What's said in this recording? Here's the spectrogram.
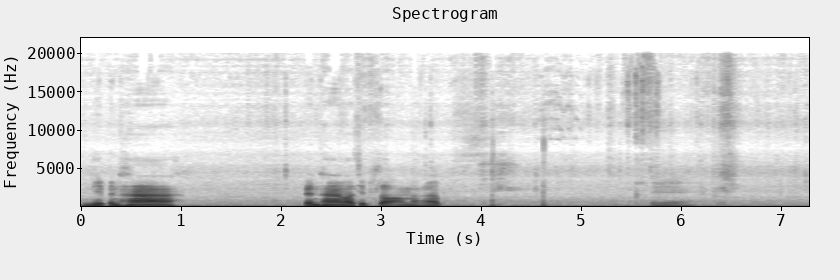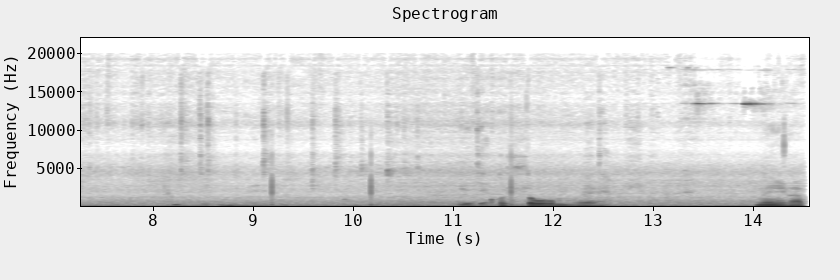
อันนี้เป็นห้า เป็นห้าร้อยสิบสองนะครับ โอเค กดซูมเลย นี่ครับ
